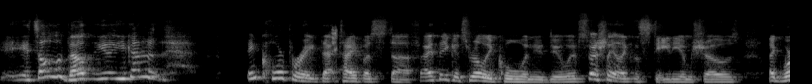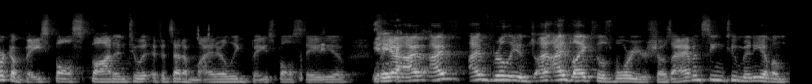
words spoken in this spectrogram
it's all about you know you gotta incorporate that type of stuff. I think it's really cool when you do, especially like the stadium shows. Like work a baseball spot into it if it's at a minor league baseball stadium. But yeah, I, have I've really enjoyed, I, I, like those Warrior shows. I haven't seen too many of them,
